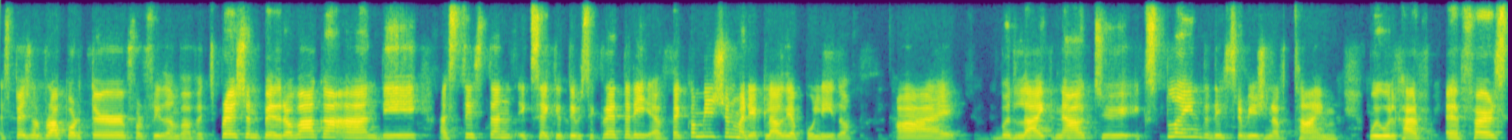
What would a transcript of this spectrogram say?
Special Rapporteur for Freedom of Expression, Pedro Vaca, and the Assistant Executive Secretary of the Commission, Maria Claudia Pulido. I would like now to explain the distribution of time. We will have a first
